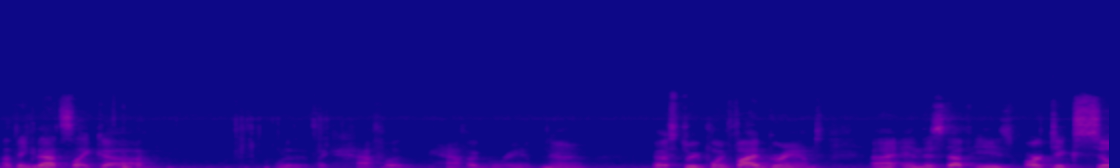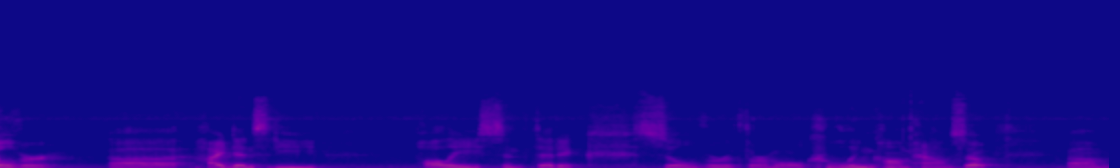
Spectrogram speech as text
I think that's like, uh, what is it? It's like half a half a gram. No, no, no it's 3.5 grams. Uh, and this stuff is Arctic silver uh, high density polysynthetic silver thermal cooling compound. So, um,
